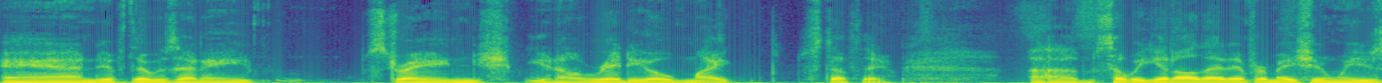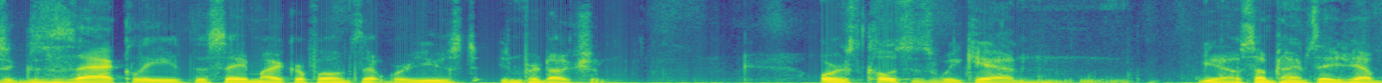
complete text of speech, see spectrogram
and if there was any strange, you know, radio mic stuff there. Um, so we get all that information. We use exactly the same microphones that were used in production or as close as we can. You know, sometimes they have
